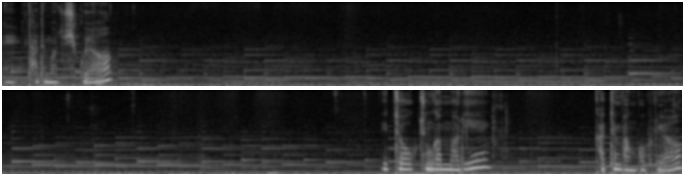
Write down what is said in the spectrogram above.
네, 다듬어 주시고요. 이쪽 중간머리 같은 방법으로요.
